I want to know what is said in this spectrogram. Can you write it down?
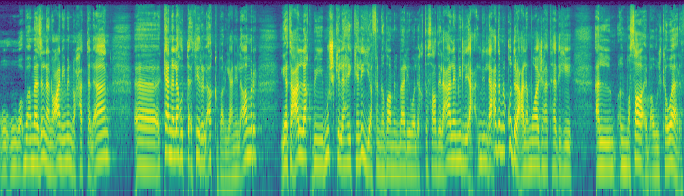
وما زلنا نعاني منه حتى الآن آه، كان له التأثير الأكبر. يعني الأمر يتعلق بمشكلة هيكلية في النظام المالي والاقتصادي العالمي لعدم القدرة على مواجهة هذه المصائب أو الكوارث.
